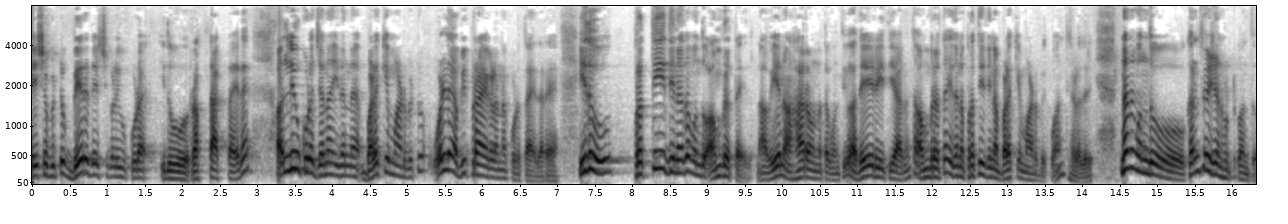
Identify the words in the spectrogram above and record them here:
ದೇಶ ಬಿಟ್ಟು ಬೇರೆ ದೇಶಗಳಿಗೂ ಕೂಡ ಇದು ರಫ್ತಾಗ್ತಾ ಇದೆ. ಅಲ್ಲಿಯೂ ಕೂಡ ಜನ ಇದನ್ನು ಬಳಕೆ ಮಾಡಿಬಿಟ್ಟು ಒಳ್ಳೆಯ ಅಭಿಪ್ರಾಯಗಳನ್ನು ಕೊಡ್ತಾ ಇದ್ದಾರೆ. ಇದು ಪ್ರತಿದಿನದ ಒಂದು ಅಮೃತ ಇದು. ನಾವೇನು ಆಹಾರವನ್ನು ತಗೊತೀವೋ ಅದೇ ರೀತಿಯಾದಂಥ ಅಮೃತ ಇದನ್ನು ಪ್ರತಿದಿನ ಬಳಕೆ ಮಾಡಬೇಕು ಅಂತ ಹೇಳಿದ್ರಿ. ನನಗೊಂದು ಕನ್ಫ್ಯೂಷನ್ ಹುಟ್ಕೊಂತು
